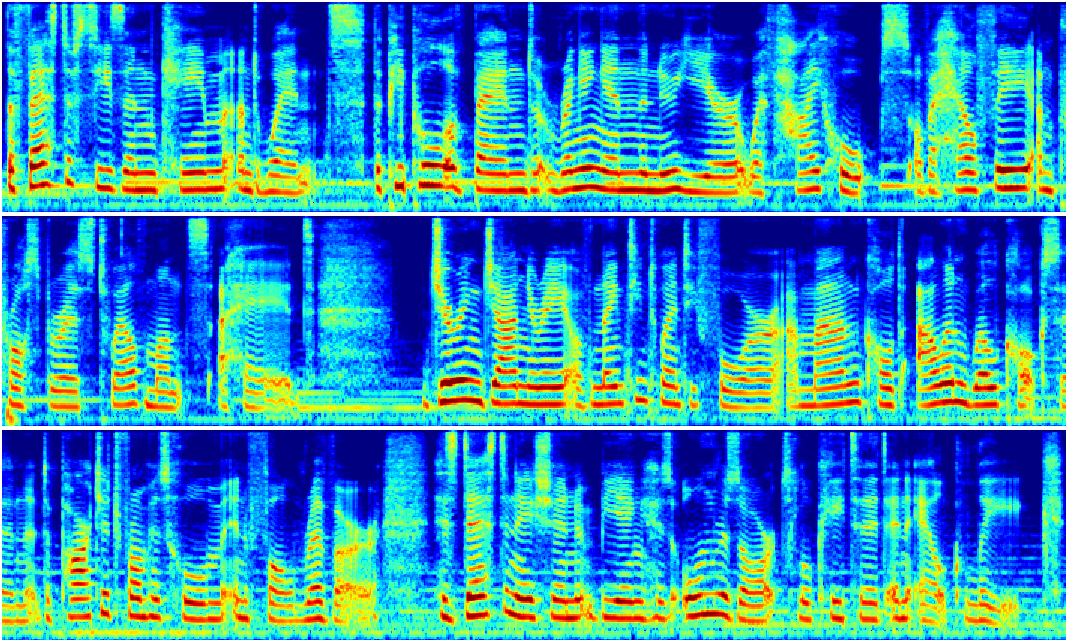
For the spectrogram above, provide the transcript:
The festive season came and went, the people of Bend ringing in the new year with high hopes of a healthy and prosperous 12 months ahead. During January of 1924, a man called Alan Wilcoxon departed from his home in Fall River, his destination being his own resort located in Elk Lake.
